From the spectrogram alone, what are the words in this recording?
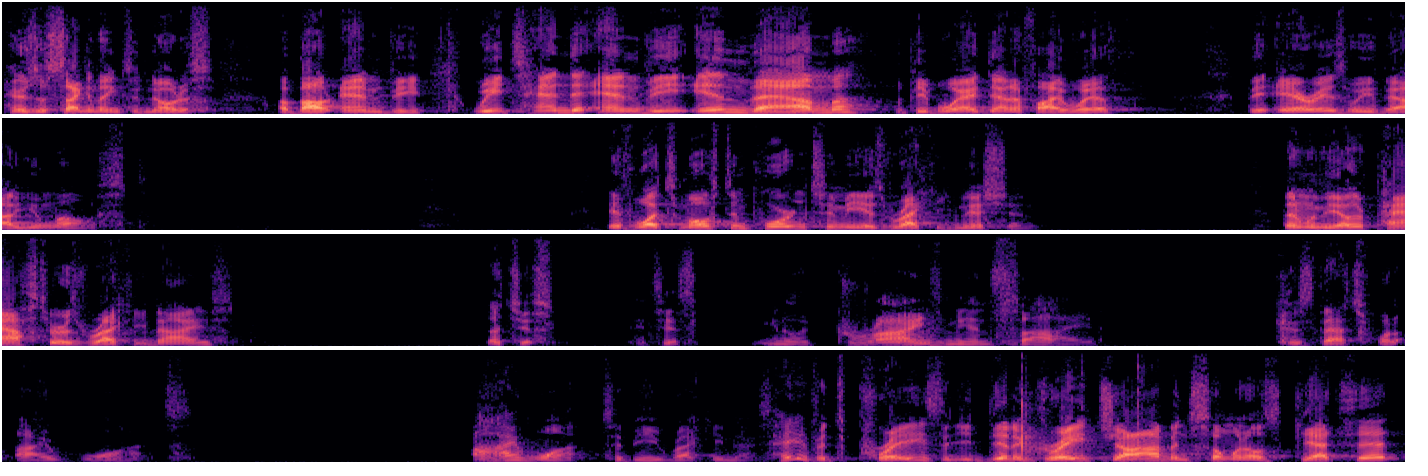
Here's the second thing to notice about envy we tend to envy in them, the people we identify with, the areas we value most. If what's most important to me is recognition, then when the other pastor is recognized, that just, it just, you know, it grinds me inside because that's what I want. I want to be recognized. Hey, if it's praise that you did a great job and someone else gets it,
